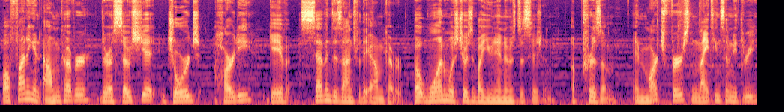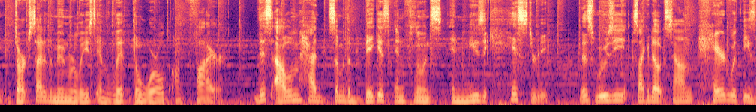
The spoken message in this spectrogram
While finding an album cover, their associate, George Hardie, gave seven designs for the album cover, but one was chosen by unanimous decision a prism. In March 1st, 1973, Dark Side of the Moon released and lit the world on fire. This album had some of the biggest influence in music history this woozy psychedelic sound, paired with these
